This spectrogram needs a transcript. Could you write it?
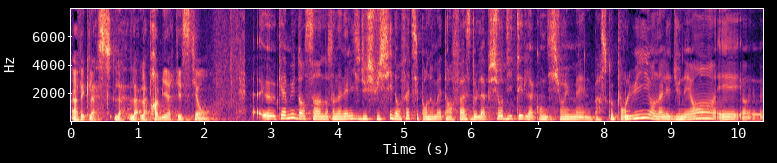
avec la première question. Euh, Camus, dans, son, dans son analyse du suicide, en fait, c'est pour nous mettre en face de l'absurdité de la condition humaine. Parce que pour lui, on allait du néant et euh,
